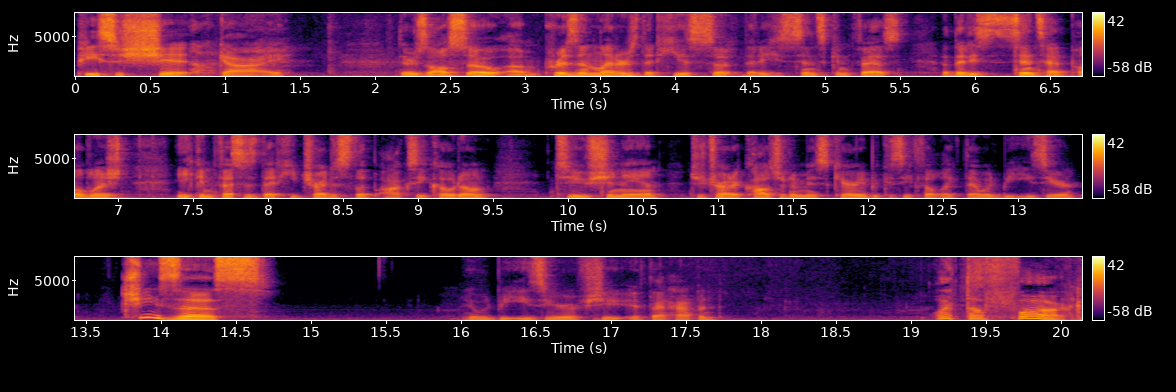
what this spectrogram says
piece of shit guy. There's also um, prison letters that he has so, that he's since confessed that he's since had published. He confesses that he tried to slip oxycodone to Shanann to try to cause her to miscarry because he felt like that would be easier. Jesus. It would be easier if she if that happened. What the fuck?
